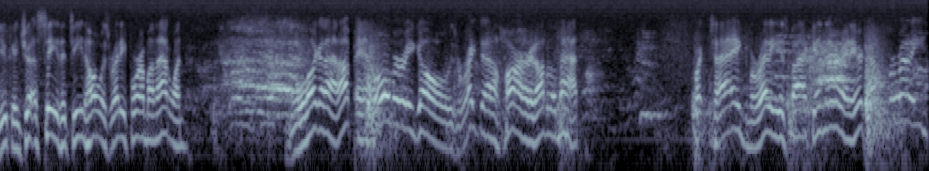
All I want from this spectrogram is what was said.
you can just see that Dean Ho is ready for him on that one. Look at that. Up and over he goes. Right down hard onto the mat. Quick tag. Moretti is back in there, and here comes Moretti.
